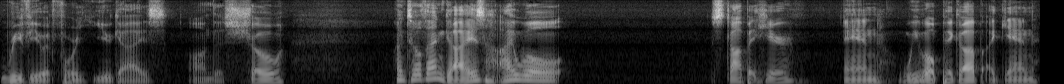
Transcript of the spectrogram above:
review it for you guys on this show. Until then, guys, I will stop it here and we will pick up again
